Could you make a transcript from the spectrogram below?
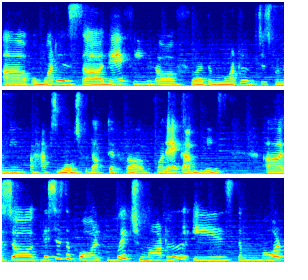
uh, what is uh, their feel of uh, the model which is going to be perhaps most productive uh, for their companies. So this is the poll: which model is the more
